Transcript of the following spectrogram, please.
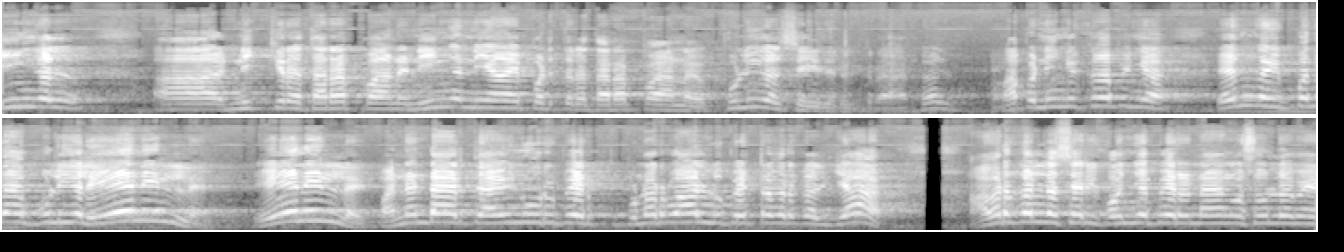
நீங்கள் நிக்கிற தரப்பான நீங்க நியாயப்படுத்துற தரப்பான புலிகள் செய்திருக்கிறார்கள். அப்ப நீங்க கேப்பீங்க எங்க இப்பதான் புலிகள்? ஏன் இல்லை? ஏன் இல்லை? பன்னெண்டாயிரத்தி ஐநூறு பேர் புனர்வாழ்வு பெற்றவர்கள் யார்? அவர்களில் சரி கொஞ்சம் பேர் நாங்கள் சொல்லுமே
